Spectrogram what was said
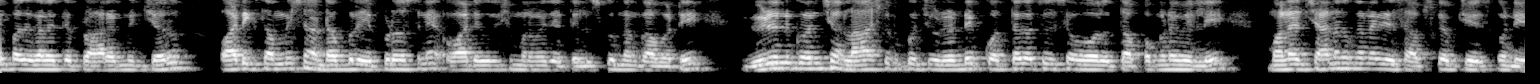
ఏ పథకాలు అయితే ప్రారంభించారు వాటికి సంబంధించిన డబ్బులు ఎప్పుడు వస్తున్నాయి వాటి గురించి మనం అయితే తెలుసుకుందాం కాబట్టి వీడియోని కొంచెం లాస్ట్ వరకు చూడండి. కొత్తగా చూసే వాళ్ళు తప్పకుండా వెళ్ళి మన ఛానల్ అనేది సబ్స్క్రైబ్ చేసుకోండి.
